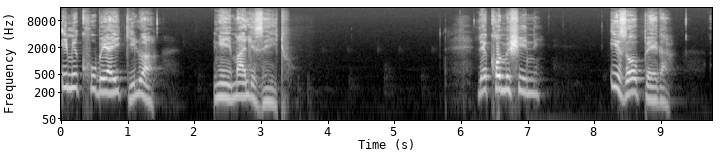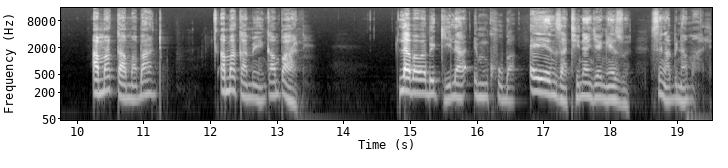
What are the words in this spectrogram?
imikhuba eyayigilwa ngemali zethu. Le commission izobheka amagama abantu amagama enkampani laba babegila imkhuba eyenza thina njengezwe singabi namali.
